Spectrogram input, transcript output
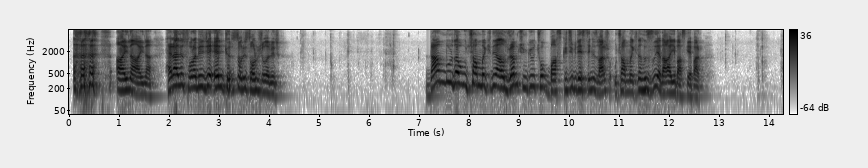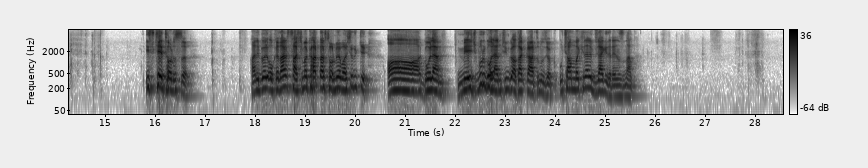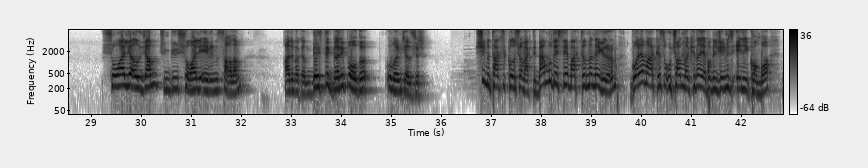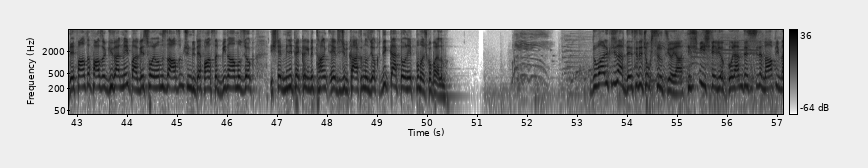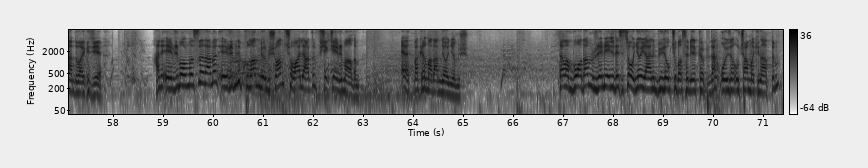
ayna ayna. Herhalde sorabileceği en kötü soruyu sormuş olabilir. Ben burada uçan makineyi alacağım çünkü çok baskıcı bir desteniz var. Uçan makine hızlı ya daha iyi baskı yapar. İskelet ordusu. Hani böyle o kadar saçma kartlar sormaya başladık ki. Aa golem. Mecbur golem çünkü atak kartımız yok. Uçan makineler güzel gider en azından. Şövalye alacağım çünkü şövalye evrimi sağlam. Hadi bakalım. Deste garip oldu. Umarım çalışır. Şimdi taktik konuşma vakti. Ben bu desteğe baktığımda ne görüyorum? Golem arkası uçan makine yapabileceğimiz en iyi combo. Defansa fazla güvenmeyip agresif oynamamız lazım. Çünkü defansta binamız yok. İşte mini pekka gibi tank eritici bir kartımız yok. Dikkatli oynayıp bu maçı koparalım. Duvar yıkıcılar destede çok sırıtıyor ya. Hiçbir işlevi yok. Golem destesinde ne yapayım ben duvar yıkıcıyı? Hani evrim olmasına rağmen evrimini kullanmıyorum. Şu an şövalye artı fişekçi evrimi aldım. Evet bakalım adam ne oynuyormuş. Tamam bu adam Remi 50 destesi oynuyor yani büyülü okçu basabilir köprüden. O yüzden uçan makine attım.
